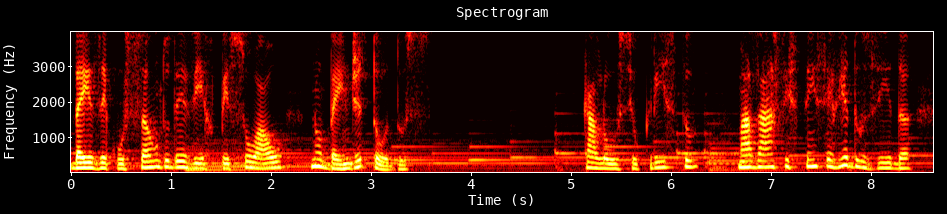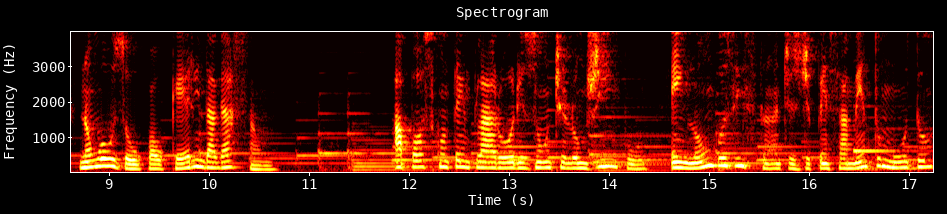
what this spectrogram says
da execução do dever pessoal no bem de todos. Calou-se o Cristo, mas a assistência reduzida não ousou qualquer indagação. Após contemplar o horizonte longínquo, Em longos instantes de pensamento mudo,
